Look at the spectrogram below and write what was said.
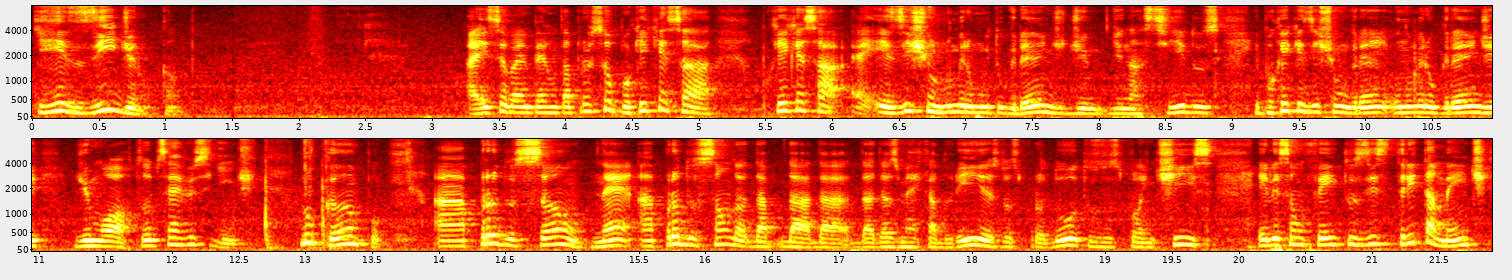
que reside no campo. Aí você vai me perguntar, professor, por que, que essa por que, que essa, é, existe um número muito grande de, de nascidos e por que, que existe um, grande, um número grande de mortos? Observe o seguinte: no campo, a produção, né, a produção da, da, da, da, das mercadorias, dos produtos, dos plantis, eles são feitos estritamente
